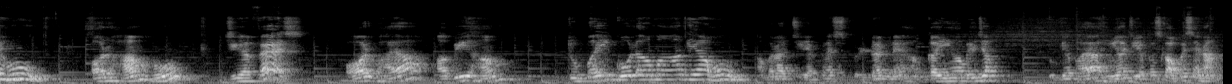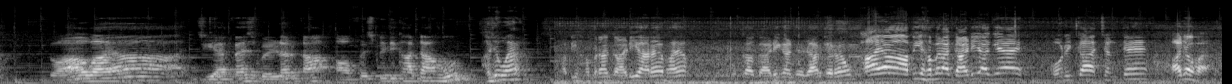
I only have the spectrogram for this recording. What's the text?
हूँ और हम हूँ जीएफएस और भाया, अभी हम दुबई गोला में आ गया हूँ। हमारा जीएफएस बिल्डर ने हमका यहाँ भेजा। तो क्या भाया यहाँ जीएफएस का ऑफ़िस है ना? तो आओ भाया जीएफएस बिल्डर का ऑफ़िस भी दिखाता हूँ। जाओ भाया, अभी हमारा गाड़ी आ रहा है भाया। उसका गाड़ी का इंतज़ार कर रहा हूँ। भाया, अभी हमारा गाड़ी आ गया है और इका चलते हैं। आ जाओ भाया।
